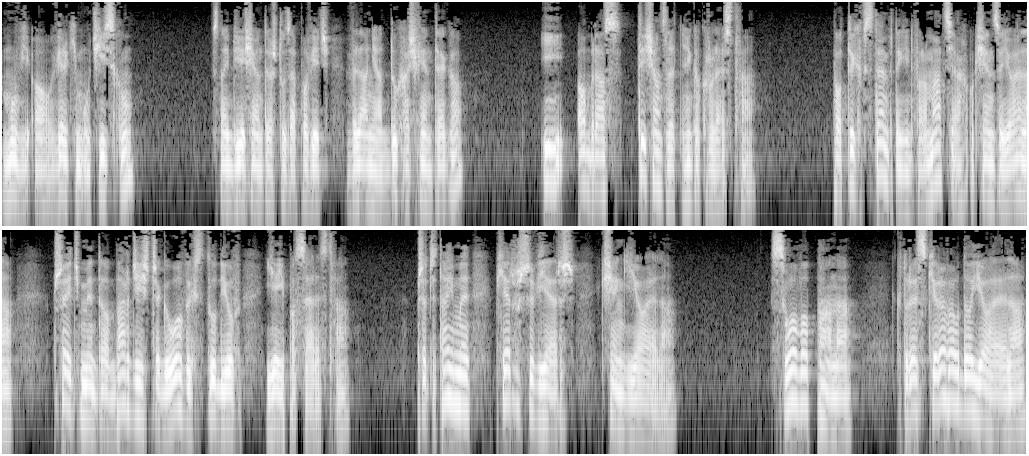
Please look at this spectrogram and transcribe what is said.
Mówi o wielkim ucisku. Znajduje się też tu zapowiedź wylania Ducha Świętego i obraz tysiącletniego królestwa. Po tych wstępnych informacjach o księdze Joela przejdźmy do bardziej szczegółowych studiów jej poselstwa. Przeczytajmy pierwszy wiersz księgi Joela. Słowo Pana, które skierował do Joela,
